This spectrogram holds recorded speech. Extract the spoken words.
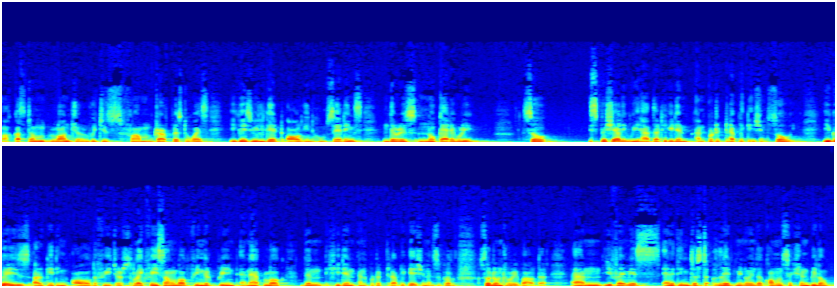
uh, custom launcher which is from DerpFest OS you guys will get all in home settings. There is no category. So especially we have that hidden and protected application. So you guys are getting all the features like face unlock fingerprint and app lock then hidden and protected application as well. So don't worry about that. And if i miss anything just let me know in the comment section below.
